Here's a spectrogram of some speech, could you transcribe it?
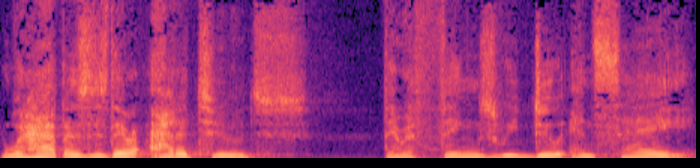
And what happens is there are attitudes, there are things we do and say.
